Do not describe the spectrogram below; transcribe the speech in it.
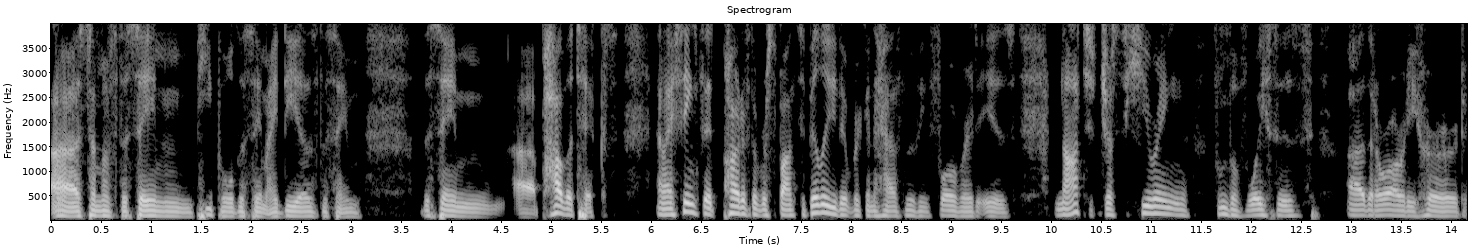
uh, some of the same people, the same ideas, the same the same uh, politics. And I think that part of the responsibility that we're going to have moving forward is not just hearing from the voices uh, that are already heard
